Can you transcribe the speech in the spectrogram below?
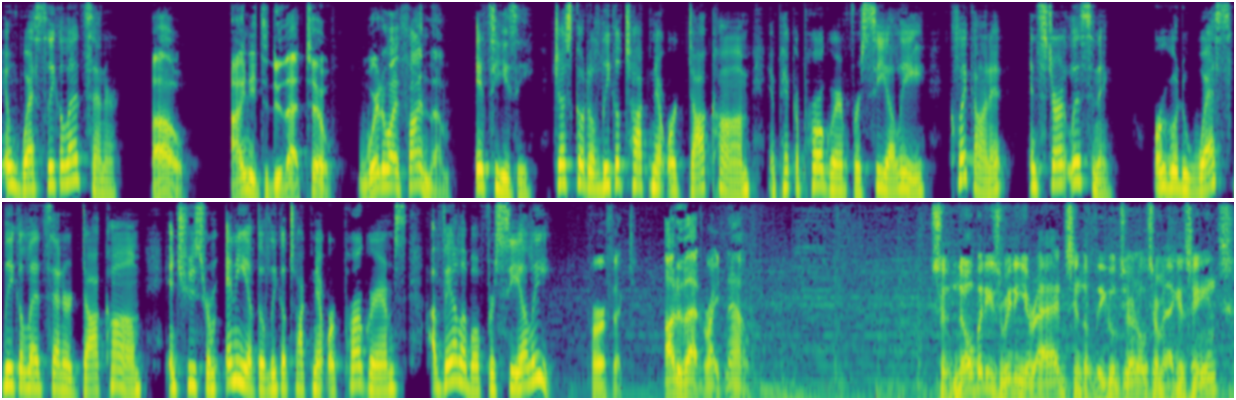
in West Legal Ed Center. Oh, I need to do that too. Where do I find them? It's easy. Just go to LegalTalkNetwork.com and pick a program for CLE, click on it, and start listening. Or go to WestLegalEdCenter.com and choose from any of the Legal Talk Network programs available for CLE. Perfect. I'll do that right now. So nobody's reading your ads in the legal journals or magazines?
